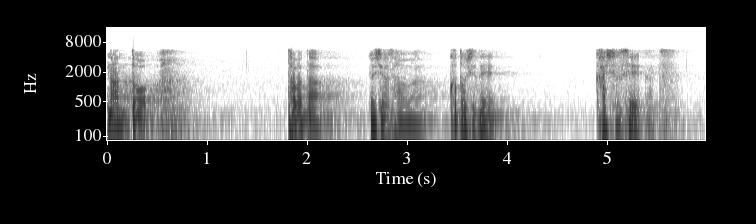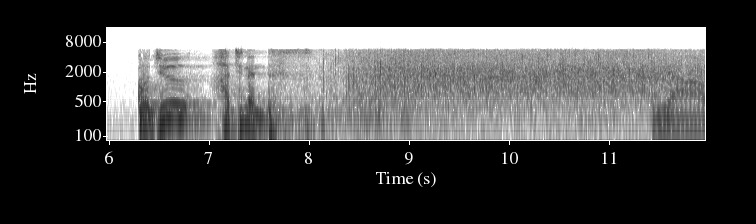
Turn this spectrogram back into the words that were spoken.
なんと田畑義雄さんは今年で歌手生活58年です。いや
